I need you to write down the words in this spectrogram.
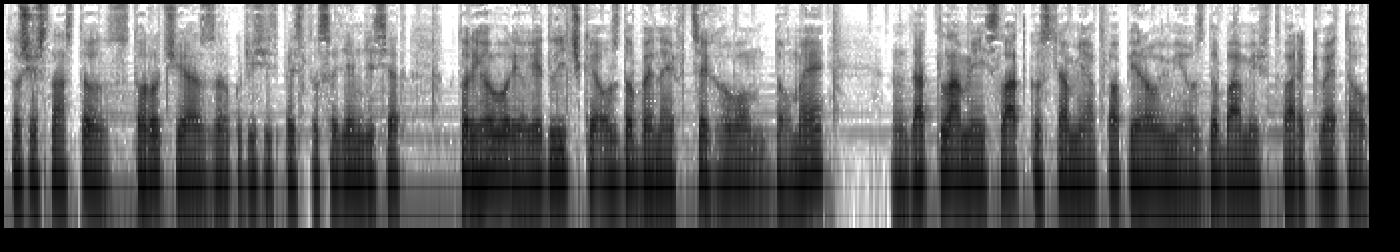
zo 16. storočia z roku 1570, ktorý hovorí o jedličke ozdobenej v cechovom dome, datlami, sladkosťami a papierovými ozdobami v tvare kvetov.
